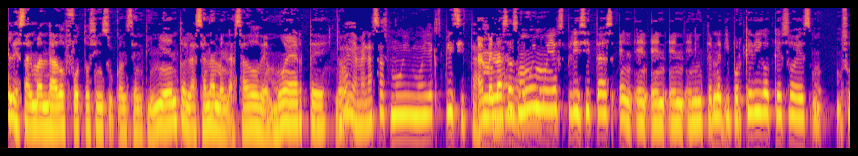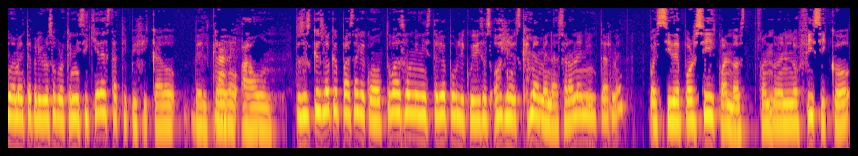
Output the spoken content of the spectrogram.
les han mandado fotos sin su consentimiento, las han amenazado de muerte. ¿no? Y amenazas muy, muy explícitas. Amenazas muy, muy explícitas en, en, en, en, Internet. ¿Y por qué digo que eso es sumamente peligroso? Porque ni siquiera está tipificado del todo aún. Entonces, ¿qué es lo que pasa? Que cuando tú vas a un ministerio público y dices, oye, es que me amenazaron en Internet, pues si de por sí, cuando, cuando en lo físico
